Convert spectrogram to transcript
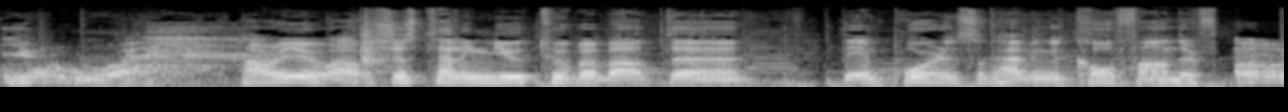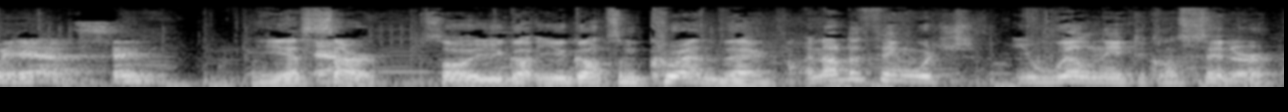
Yo! How are you? I was just telling YouTube about uh, the importance of having a co-founder. Oh yeah, sick. Yes, yeah. sir. So you got you got some cred there. Another thing which you will need to consider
